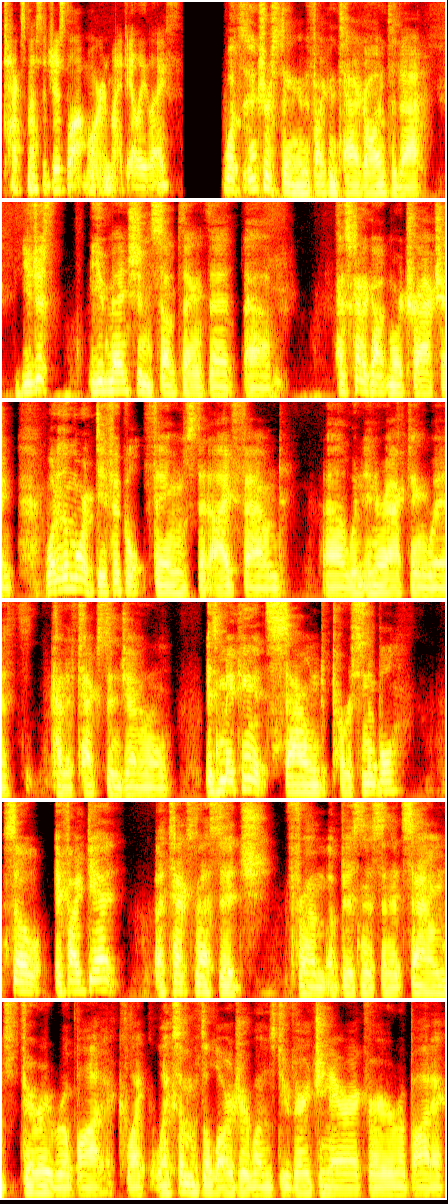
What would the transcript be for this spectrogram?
text messages a lot more in my daily life. What's interesting, and if I can tag on to that, you just you mentioned something that um, has kind of got more traction. One of the more difficult things that I've found uh, when interacting with kind of text in general is making it sound personable. So if I get a text message from a business and it sounds very robotic, like like some of the larger ones do, very generic, very robotic,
